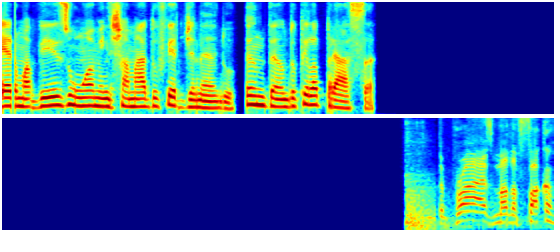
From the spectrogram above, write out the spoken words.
Era uma vez um homem chamado Ferdinando, andando pela praça. Surprise, motherfucker!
